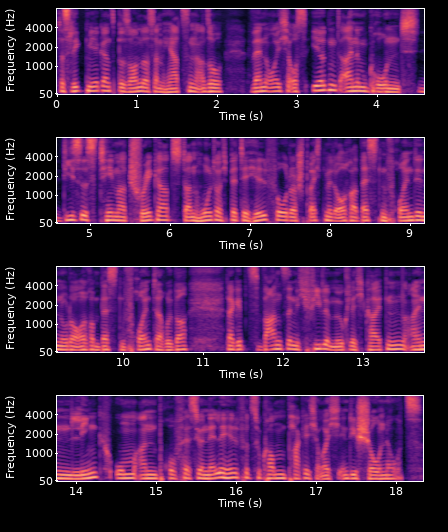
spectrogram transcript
Das liegt mir ganz besonders am Herzen. Also wenn euch aus irgendeinem Grund dieses Thema triggert, dann holt euch bitte Hilfe oder sprecht mit eurer besten Freundin oder eurem besten Freund darüber. Da gibt es wahnsinnig viele Möglichkeiten. Einen Link, um an professionelle Hilfe zu kommen, packe ich euch in die Show Notes.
